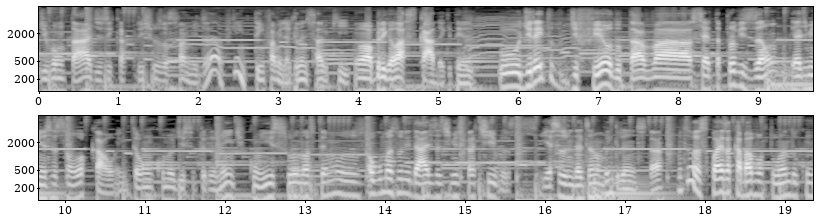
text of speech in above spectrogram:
de vontades e caprichos das famílias. Ah, quem tem família grande sabe que é uma briga lascada que tem ali. O direito de feudo tava certa provisão e administração local. Então, como eu disse anteriormente, com isso nós temos algumas unidades administrativas. E essas unidades eram bem grandes, tá? Muitas das quais acabavam atuando com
